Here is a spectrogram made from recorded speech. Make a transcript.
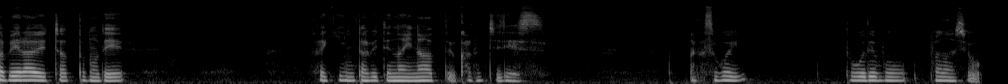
食べられちゃったので最近食べてないなっていう感じです。なんかすごいどうでも話を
